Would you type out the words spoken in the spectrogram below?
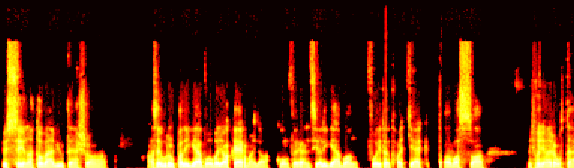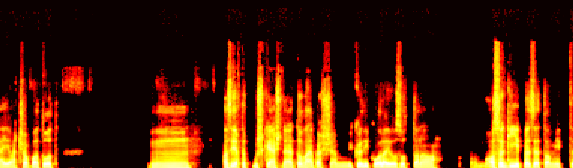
összejön a továbbjutása az Európa Ligából, vagy akár majd a Konferencia Ligában folytathatják tavasszal, hogy hogyan rotálja a csapatot. Mm, azért a Puskásnál továbbra sem működik olajozottan a, az a gépezet, amit,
